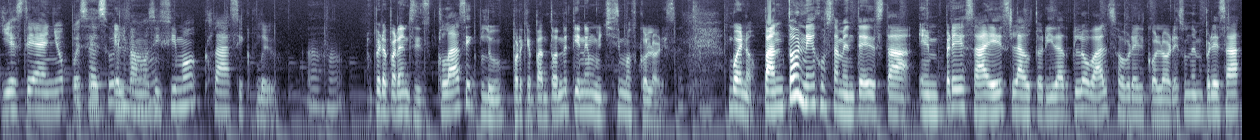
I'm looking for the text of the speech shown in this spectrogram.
y este año, pues, Es es, azul, el ¿no? famosísimo Classic Blue. Ajá. Pero paréntesis, Classic Blue, porque Pantone tiene muchísimos colores. Bueno, Pantone, justamente esta empresa, es la autoridad global sobre el color. Es una empresa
